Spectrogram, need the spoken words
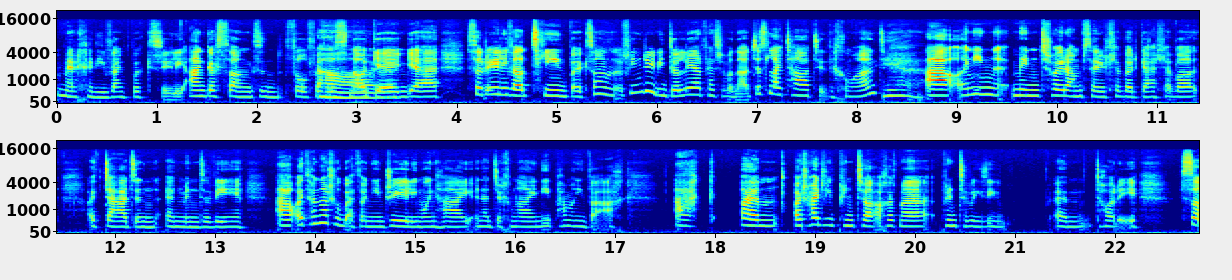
merched ifanc books, really. Anger songs and full from oh, Snogging, yeah. yeah. So, really fel teen books. Ond so, fi'n really dwlu ar pethau fel na. Just light-hearted, chymod? Yeah. A o'n i'n mynd trwy'r amser i'r llyfrgell efo, oedd dad yn, yn mynd â fi. A oedd hwnna rhywbeth o'n i'n really mwynhau yn edrych ymlaen i pan o'n i'n fach. Ac um, oedd rhaid fi printo, achos mae printo fi wedi um, torri. So,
